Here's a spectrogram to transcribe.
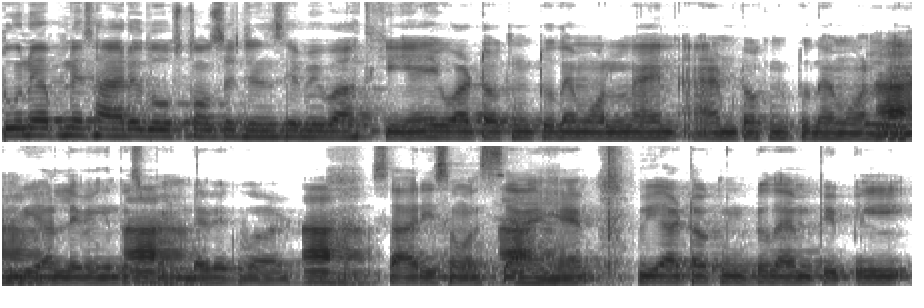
तूने अपने सारे दोस्तों से जिनसे भी बात की है you are talking to them online I am talking to them online हाँ, we are living in this हाँ, पैंडेमिक वर्ल्ड हाँ हाँ. सारी समस्याएँ हाँ। हैं. We are talking to them people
